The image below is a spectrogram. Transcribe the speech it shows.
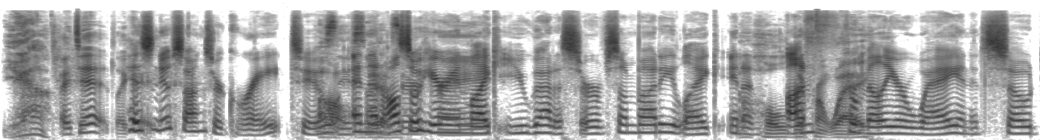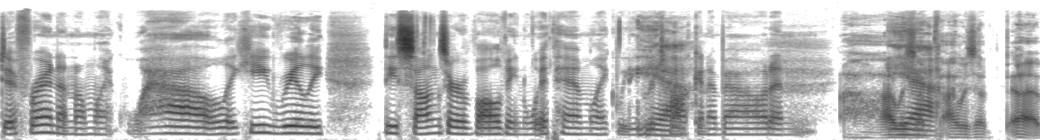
Yeah. I did. Like His I- new songs are great too, Oh, and then also hearing great. like you got to serve somebody like in A an whole different way. unfamiliar way. and it's so different. And I'm like, wow, like he really, these songs are evolving with him, like we were Yeah. talking about, and Oh, I was Yeah. a, I was a uh,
